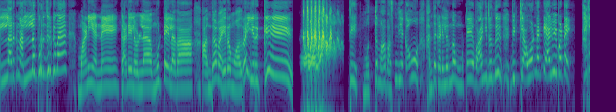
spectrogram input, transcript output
எல்லாருக்கும் நல்லா புரிஞ்சிருக்குமே? மணி அண்ணே கடையில உள்ள முட்டையில தான் அந்த வைர மோதிரம் இருக்கு. டே, மொத்தமா வசந்தி அக்காவும் அந்த கடையில இருந்த முட்டையை வாங்கிட்டு வந்து விற்காவோன்னு நான் கேள்விப்பட்டேன். அட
